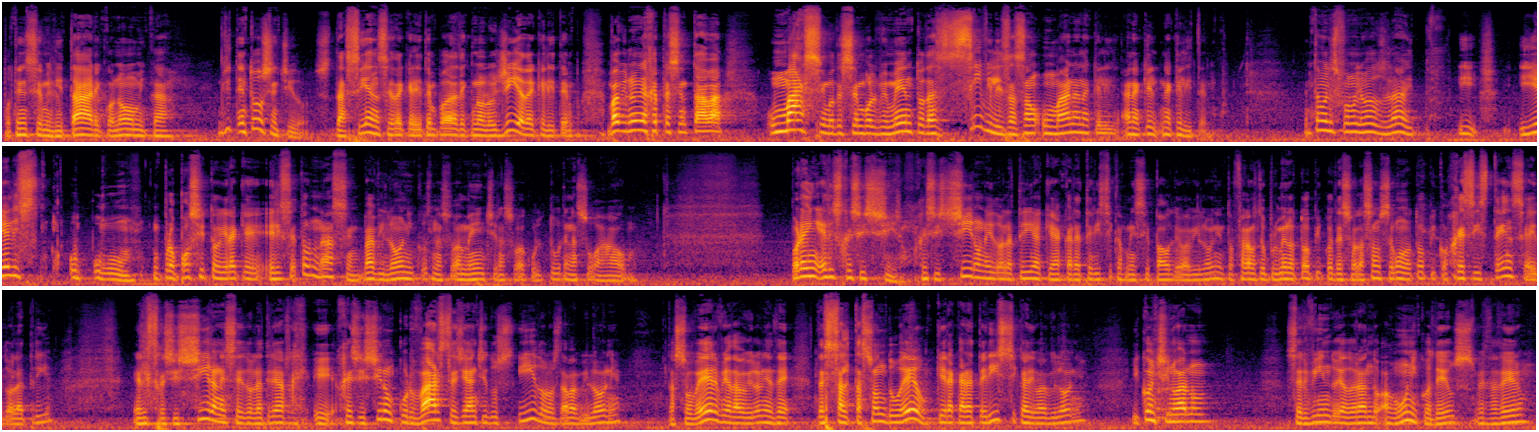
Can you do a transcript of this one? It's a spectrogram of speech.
Potência militar, econômica, em todo sentido, da ciência daquele tempo, da tecnologia daquele tempo. Babilônia representava o máximo desenvolvimento da civilização humana naquele, naquele, naquele tempo. Então eles foram levados lá e, e, e eles, o, o, o propósito era que eles se tornassem babilônicos na sua mente, na sua cultura, na sua alma. Porém, eles resistiram. Resistiram à idolatria, que é a característica principal de Babilônia. Então, falamos do primeiro tópico, desolação. Segundo tópico, resistência à idolatria. Eles resistiram a essa idolatria, resistiram curvar-se diante dos ídolos da Babilônia, da soberbia da Babilônia, da exaltação do eu, que era característica de Babilônia, e continuaram servindo e adorando ao único Deus verdadeiro.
